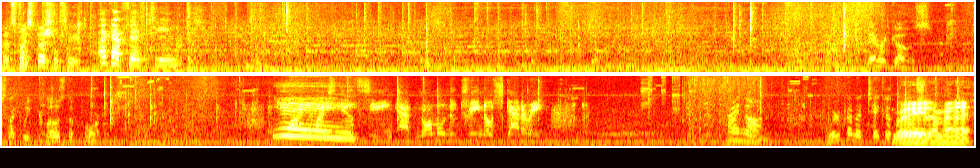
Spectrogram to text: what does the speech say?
That's my specialty. I got 15. There it goes. Looks like we closed the portal. Why am I still seeing abnormal neutrino scattering? Hang on. We're gonna take a Wait a minute.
